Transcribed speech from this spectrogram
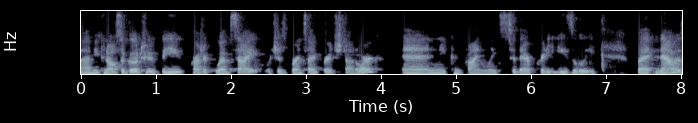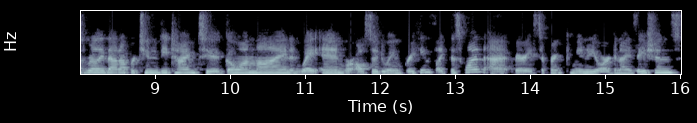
um, you can also go to the project website which is burnsidebridge.org and you can find links to there pretty easily. But now is really that opportunity time to go online and weigh in. We're also doing briefings like this one at various different community organizations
